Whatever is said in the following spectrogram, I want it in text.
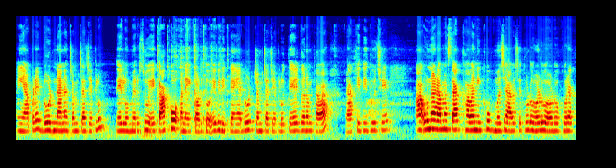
અહીંયા આપણે દોઢ નાના ચમચા જેટલું તેલ ઉમેરશું. એક આખો અને એક અડધો. એવી રીતે અહીંયા દોઢ ચમચા જેટલું તેલ ગરમ થવા રાખી દીધું છે. આ ઉનાળામાં શાક ખાવાની ખૂબ મજા આવે છે. થોડો હળવો હળવો ખોરાક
